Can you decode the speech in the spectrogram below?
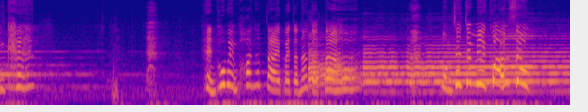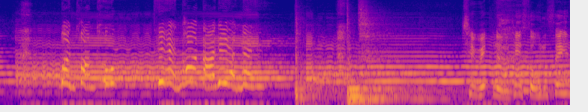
ความแค้น เห็นผู้เป็นพ่อต้องตายไปต่อหน้าต่อตาหม่อมฉันจะมีความสุขบนความทุกข์ที่เห็นพ่อตายได้อยังไง ชีวิตหนึ่งที่สูญสิ้น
